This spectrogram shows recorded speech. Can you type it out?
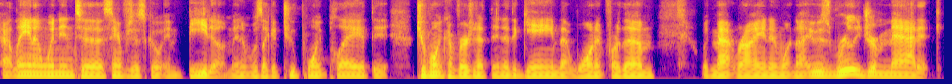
Atlanta went into San Francisco and beat them, and it was like a two point play at the two point conversion at the end of the game that won it for them with Matt Ryan and whatnot. It was really dramatic.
